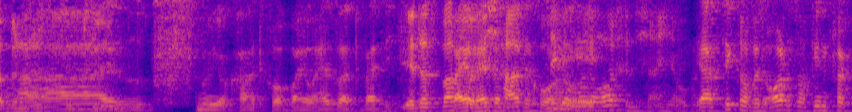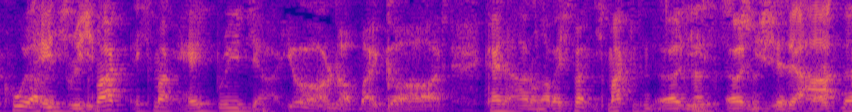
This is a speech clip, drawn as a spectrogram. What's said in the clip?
Urban Discipline. also pff, New York Hardcore, Biohazard, weiß ich. Ja, das war für mich Hardcore. Sick of It All finde ich eigentlich auch Ja, Sick of It All ist auf jeden Fall cool, aber ich, ich mag, ich mag Hatebreed, ja, you're not my God. Keine Ahnung, aber ich mag, ich mag diesen Early, Das ist Early schon Shit, sehr hart, ne?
